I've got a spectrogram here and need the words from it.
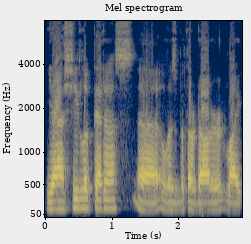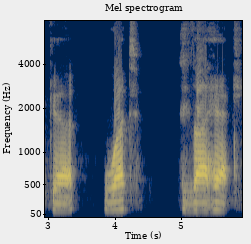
yeah, she looked at us, uh, Elizabeth, our daughter, like, uh, what the heck?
